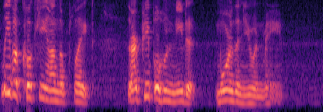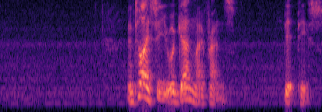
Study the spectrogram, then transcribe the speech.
Leave a cookie on the plate. There are people who need it more than you and me. Until I see you again, my friends, be at peace.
